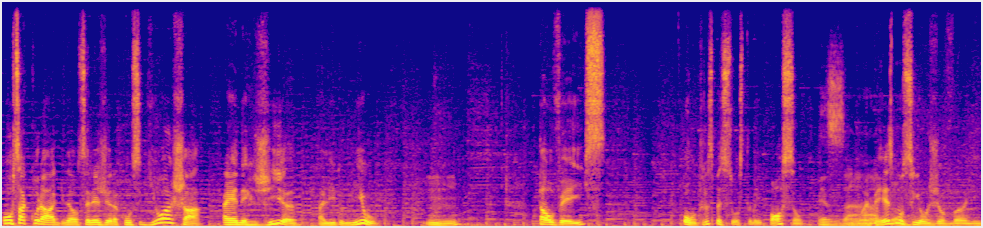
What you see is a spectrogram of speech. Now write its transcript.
o Sakuragi, né, o Cerejeira, conseguiu achar a energia ali do Mil, Uhum. talvez outras pessoas também possam. Exato. Não é mesmo, senhor Giovanni?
